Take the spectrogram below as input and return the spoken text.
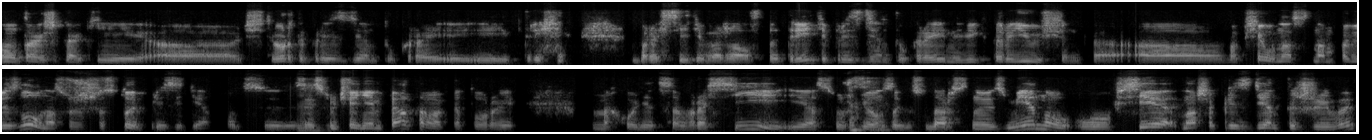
Ну, так же, как и э, четвертый президент Украины, и, три, простите, пожалуйста, третий президент Украины Виктор Ющенко. Э, вообще у нас, нам повезло, у нас уже шестой президент, вот, за исключением пятого, который находится в России и осужден за государственную измену. Все наши президенты живы.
